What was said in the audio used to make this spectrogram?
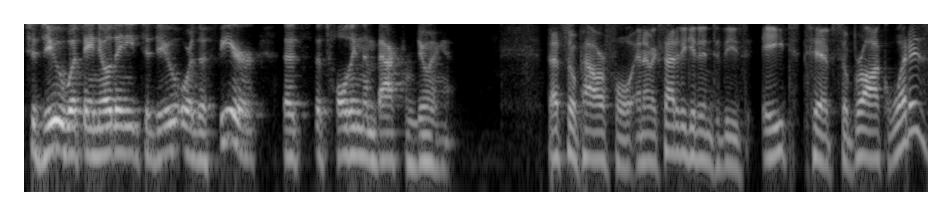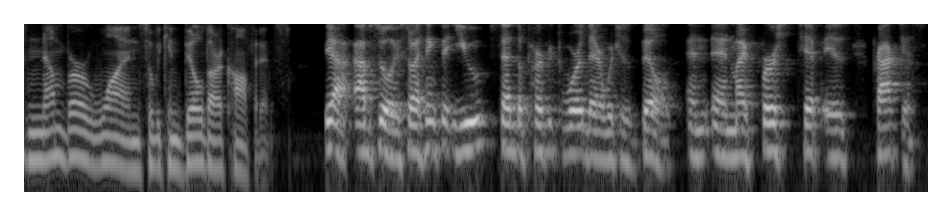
to do what they know they need to do or the fear that's that's holding them back from doing it. That's so powerful and i'm excited to get into these eight tips. So brock what is number one so we can build our confidence? Yeah absolutely. So i think that you said the perfect word there which is build and and my first tip is practice.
